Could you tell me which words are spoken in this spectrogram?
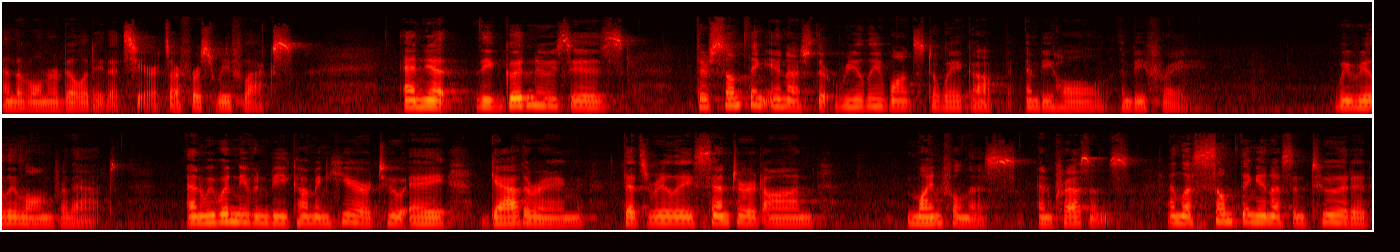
and the vulnerability that's here. It's our first reflex. And yet, the good news is there's something in us that really wants to wake up and be whole and be free. We really long for that. And we wouldn't even be coming here to a gathering that's really centered on mindfulness and presence unless something in us intuited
